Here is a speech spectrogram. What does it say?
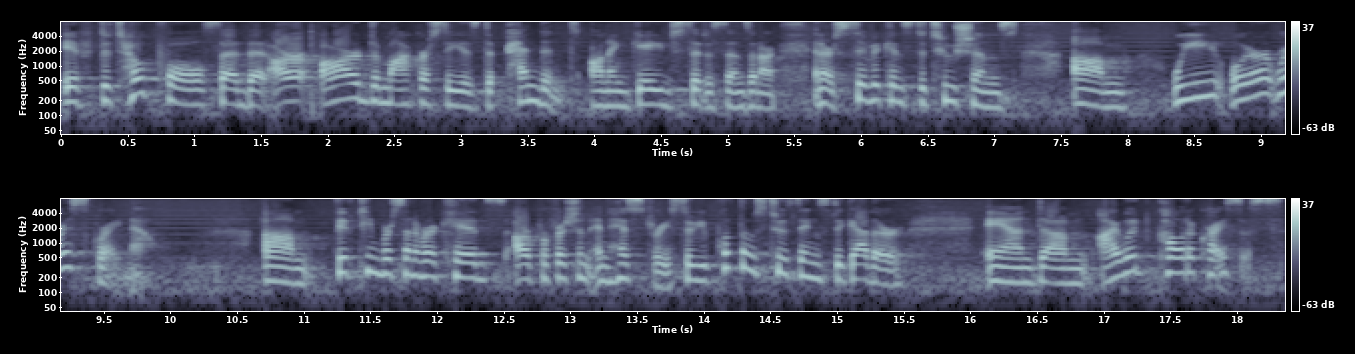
If de Tocqueville said that our, our democracy is dependent on engaged citizens and our, and our civic institutions, um, we, we're at risk right now. Um, 15% of our kids are proficient in history. So you put those two things together, and um, I would call it a crisis.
